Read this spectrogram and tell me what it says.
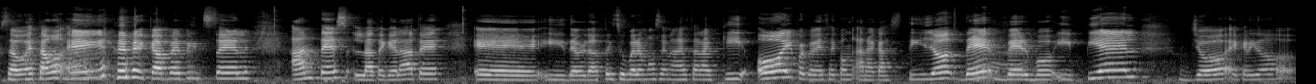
So, estamos en Café Pixel. Antes, la Tequelate. Eh, y de verdad estoy súper emocionada de estar aquí hoy porque hoy estoy con Ana Castillo de. Verbo y Piel. Yo he querido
